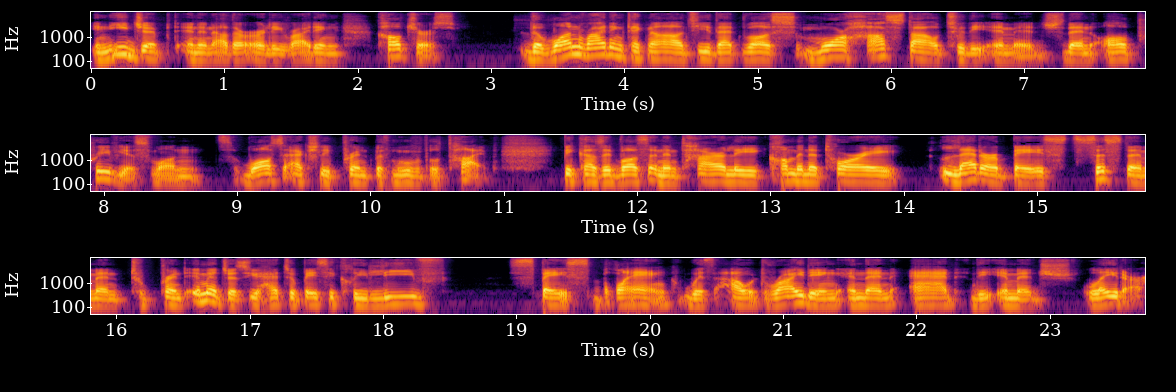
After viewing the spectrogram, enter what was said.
in Egypt and in other early writing cultures. The one writing technology that was more hostile to the image than all previous ones was actually print with movable type because it was an entirely combinatory letter based system. And to print images, you had to basically leave space blank without writing and then add the image later.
